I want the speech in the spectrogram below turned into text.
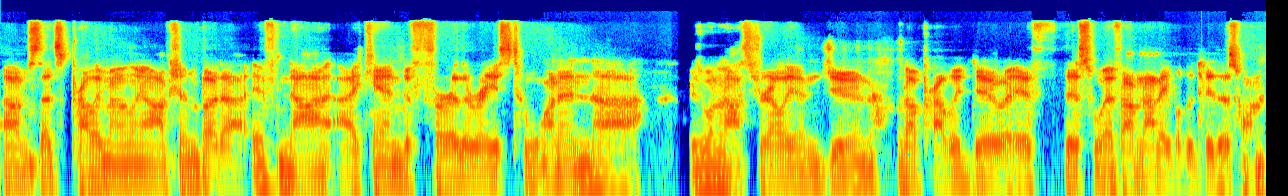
Um, so that's probably my only option. But uh, if not, I can defer the race to one in. Uh, there's one in Australia in June that I'll probably do if this if I'm not able to do this one.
